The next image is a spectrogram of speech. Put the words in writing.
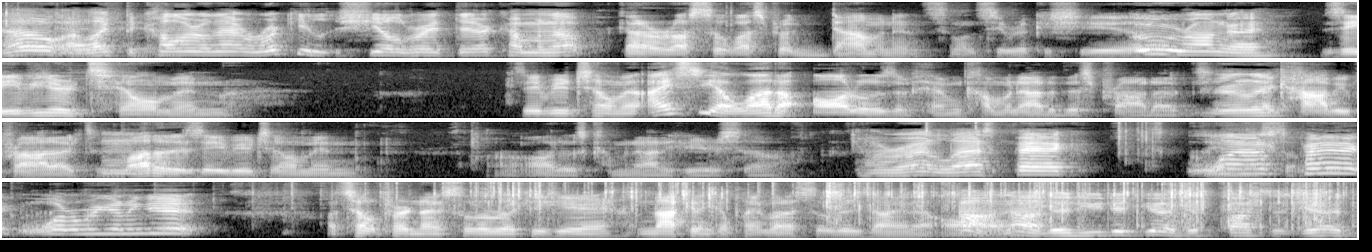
oh, I like the color of that rookie shield right there coming up. Got a Russell Westbrook dominance. Let's see Rookie Shield. Ooh, wrong guy. Xavier Tillman. Xavier Tillman. I see a lot of autos of him coming out of this product. Really? Like hobby product. A Mm. lot of the Xavier Tillman uh, autos coming out of here, so. All right, last pack. Last pack. What are we gonna get? Let's hope for a nice little rookie here. I'm not going to complain about a silver design at all. Oh no, dude, you did good. This box is good.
